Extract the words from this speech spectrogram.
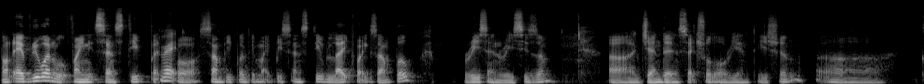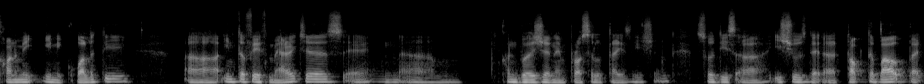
not everyone will find it sensitive but Right. for some people they might be sensitive like for example race and racism uh, gender and sexual orientation uh, economic inequality uh, interfaith marriages and um, conversion and proselytization. So these are issues that are talked about but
